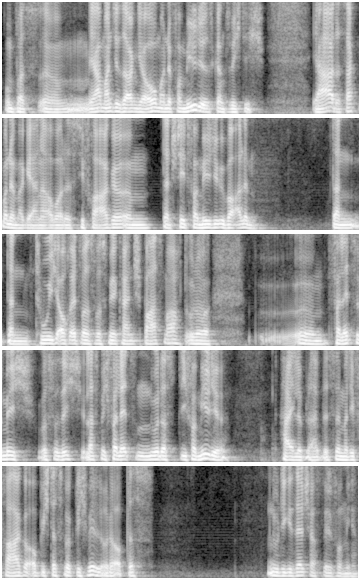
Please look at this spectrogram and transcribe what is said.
und was, ähm, ja, manche sagen ja, oh, meine Familie ist ganz wichtig. Ja, das sagt man immer gerne, aber das ist die Frage, ähm, dann steht Familie über allem. Dann, dann tue ich auch etwas, was mir keinen Spaß macht oder äh, verletze mich, was weiß ich, lass mich verletzen, nur dass die Familie heile bleibt. Das ist immer die Frage, ob ich das wirklich will oder ob das nur die Gesellschaft will von mir.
